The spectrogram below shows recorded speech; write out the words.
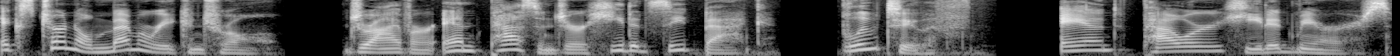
external memory control, driver and passenger heated seat back, Bluetooth, and power heated mirrors.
